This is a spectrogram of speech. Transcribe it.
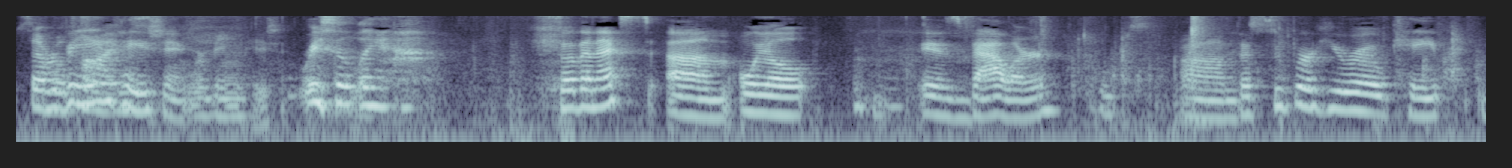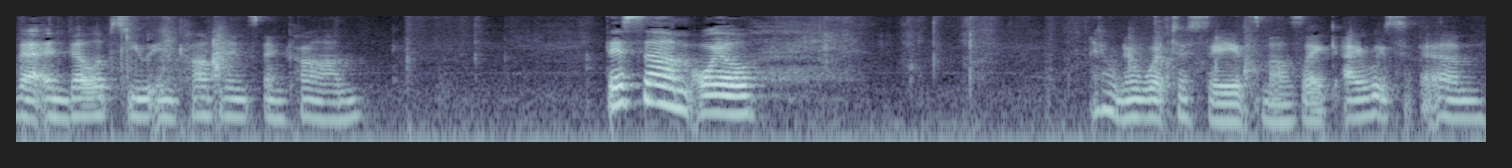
several times. We're being times patient. We're being patient. recently. So the next um, oil is Valor, Oops. um, the superhero cape that envelops you in confidence and calm. This um, oil, I don't know what to say. It smells like. I was. Um,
